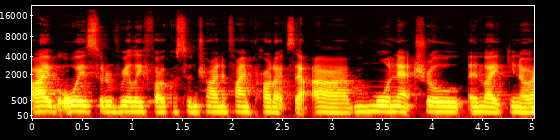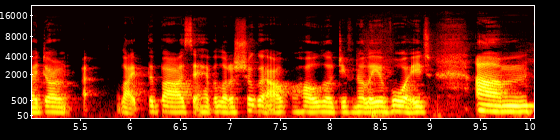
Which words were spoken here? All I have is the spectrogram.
I've always sort of really focused on trying to find products that are more natural and like, you know, I don't like the bars that have a lot of sugar alcohol, I'll definitely avoid. Um,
